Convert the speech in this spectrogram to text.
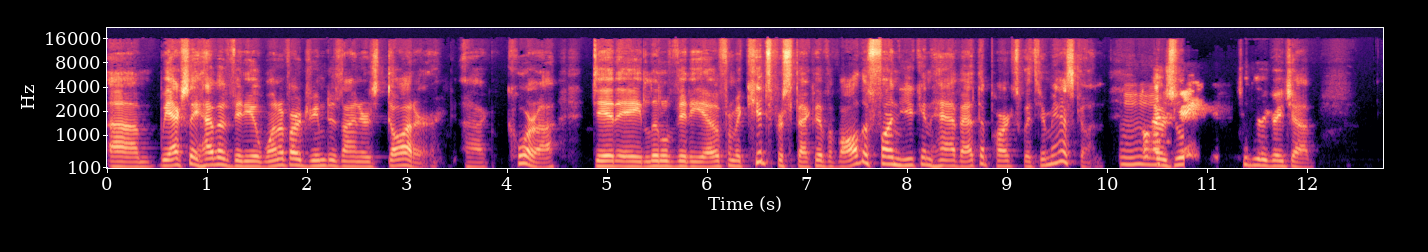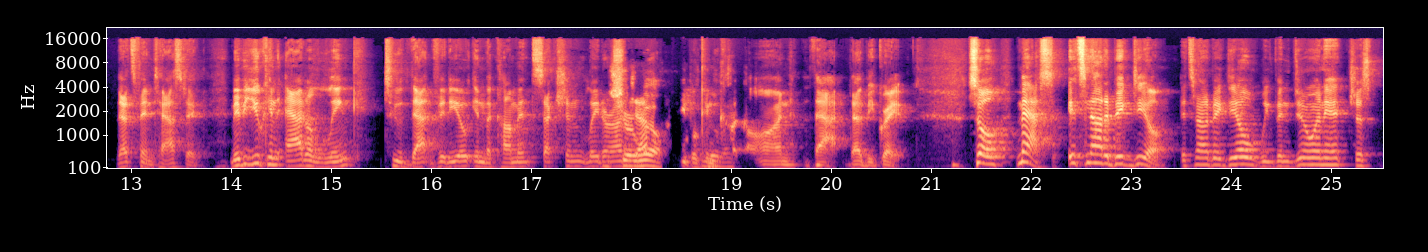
um, we actually have a video. One of our dream designers' daughter, uh, Cora, did a little video from a kid's perspective of all the fun you can have at the parks with your mask on. Mhm. It was really, she did a great job. That's fantastic. Maybe you can add a link to that video in the comment section later on. Sure Jeff. will. People can Absolutely. click on that. That'd be great. So, mass, it's not a big deal. It's not a big deal. We've been doing it. Just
